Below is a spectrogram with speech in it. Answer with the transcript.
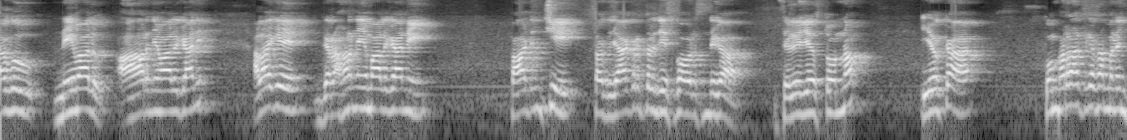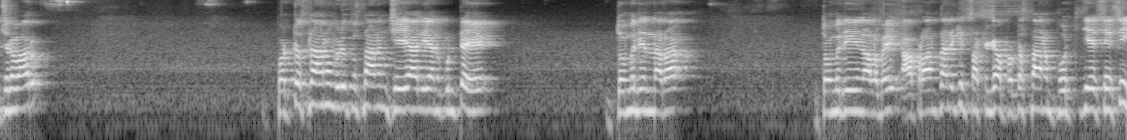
తగు నియమాలు ఆహార నియమాలు కానీ అలాగే గ్రహణ నియమాలు కానీ పాటించి తగు జాగ్రత్తలు తీసుకోవాల్సిందిగా తెలియజేస్తూ ఉన్నాం. ఈ యొక్క కుంభరాశికి సంబంధించిన వారు పట్టు స్నానం విడుపు స్నానం చేయాలి అనుకుంటే తొమ్మిదిన్నర తొమ్మిది నలభై. ఆ ప్రాంతానికి చక్కగా పుట్టస్నానం పూర్తి చేసేసి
